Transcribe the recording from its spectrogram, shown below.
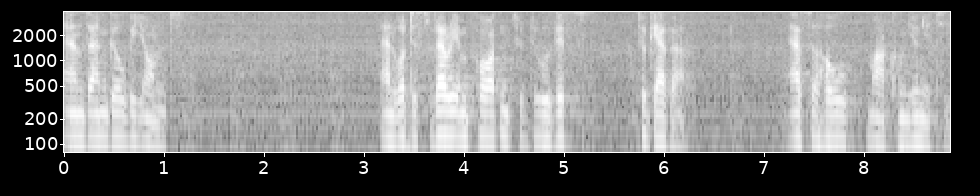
and then go beyond. And what is very important to do this together as a whole MARC community.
